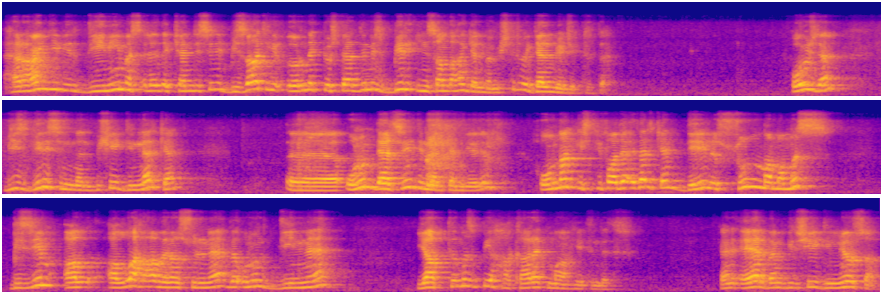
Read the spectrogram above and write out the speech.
herhangi bir dini meselede kendisini bizatihi örnek gösterdiğimiz bir insan daha gelmemiştir ve gelmeyecektir de. O yüzden biz birisinden bir şey dinlerken, e, onun dersini dinlerken diyelim, ondan istifade ederken delili sunmamamız bizim Allah'a ve Resulüne ve onun dinine yaptığımız bir hakaret mahiyetindedir. Yani eğer ben bir şeyi dinliyorsam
